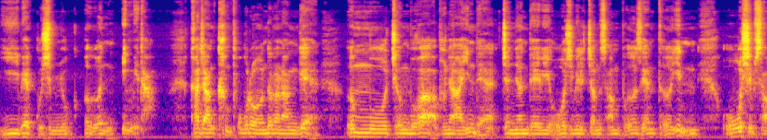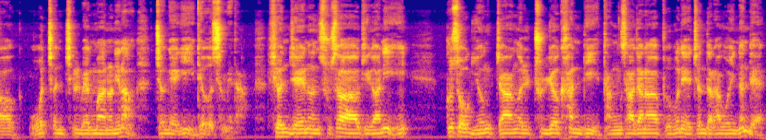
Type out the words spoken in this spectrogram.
296억 원입니다. 가장 큰 폭으로 늘어난 게 업무 정보화 분야인데 전년 대비 51.3%인 54억 5,700만 원이나 정액이 되었습니다. 현재는 수사기관이 구속영장을 출력한 뒤 당사자나 법원에 전달하고 있는데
